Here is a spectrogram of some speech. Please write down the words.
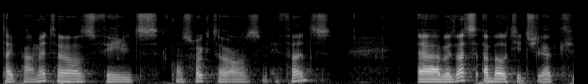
type parameters, fields, constructors, methods. Uh, but that's about it. Like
